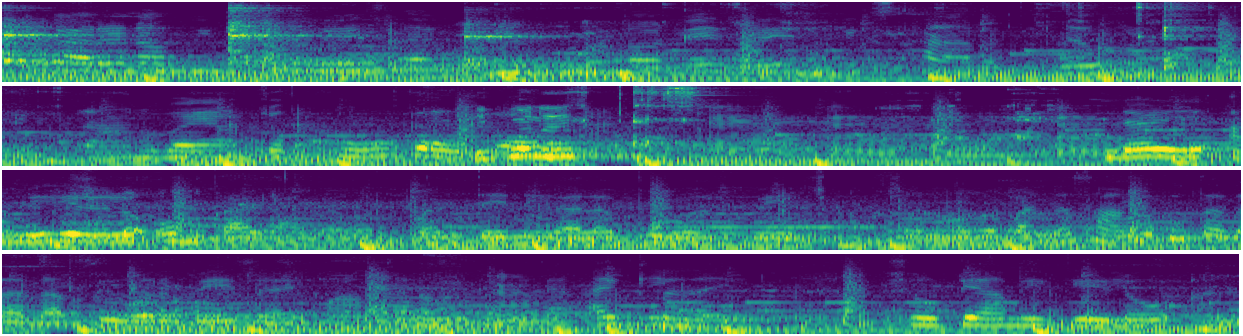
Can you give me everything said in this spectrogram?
कारण आम्ही व्हेज नॉन व्हेज मिक्स खाणार होतो त्यामुळे. रानूबाई आमच्या खूप मंडळी आम्ही गेलेलो ओंकार ढाब्यावर पण ते निघालं प्युअर व्हेज आमच्या नवरोबांना सांगत होता दादा प्युअर व्हेज आहे. पण आमच्या नवरोबांनी काय ऐकलं नाही. शेवटी आम्ही गेलो आणि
